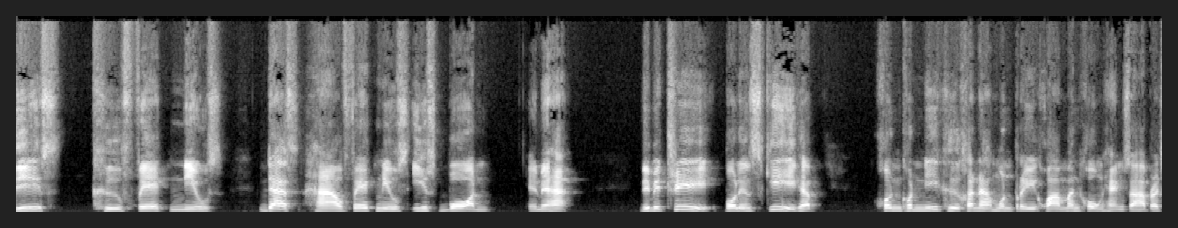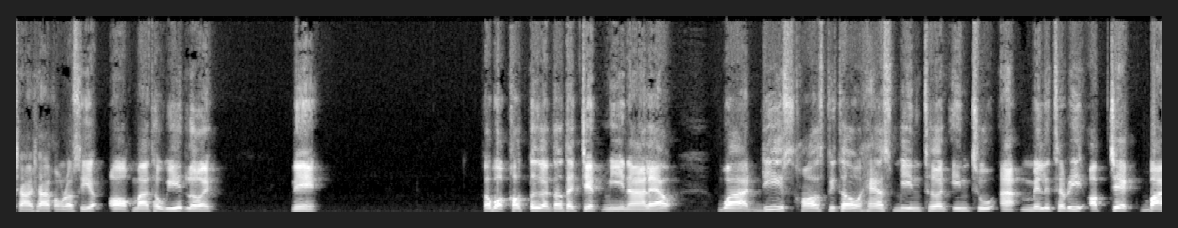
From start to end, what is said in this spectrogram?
this คือ fake news that's how fake news is born เห็นไหมฮะดิมิทรีโปเลนสกี้ครับ คนคนนี้คือคณะมนตรีความมั่นคงแห่งสหประชาชาติของรัสเซียออกมาทวีตเลย นี่เขาบอกเขาเตือนตั้งแต่ 7 มีนาแล้วว่า this hospital has been turned into a military object by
